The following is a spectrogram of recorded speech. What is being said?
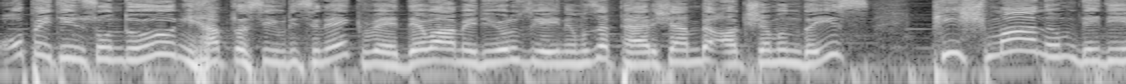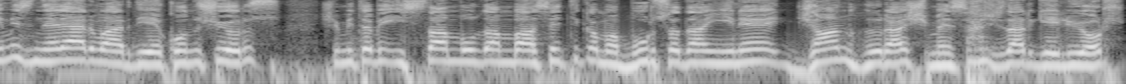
Opet'in sunduğu Nihat'la Sivrisinek ve devam ediyoruz yayınımıza. Perşembe akşamındayız. Pişmanım dediğimiz neler var diye konuşuyoruz. Şimdi tabii İstanbul'dan bahsettik ama Bursa'dan yine can hıraş mesajlar geliyor.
